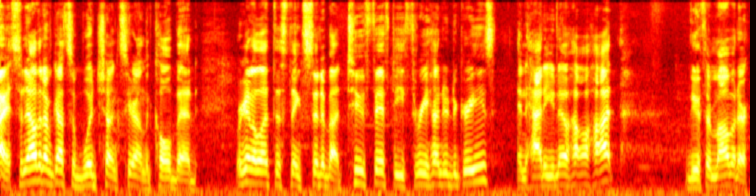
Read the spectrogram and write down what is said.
All right, so now that I've got some wood chunks here on the coal bed, we're gonna let this thing sit about 250, 300 degrees. And how do you know how hot? New thermometer.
